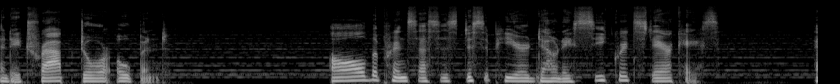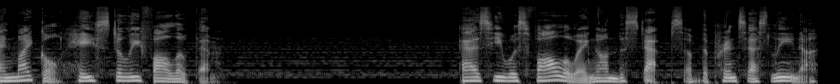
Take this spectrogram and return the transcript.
and a trap door opened. All the princesses disappeared down a secret staircase, and Michael hastily followed them. As he was following on the steps of the Princess Lena,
